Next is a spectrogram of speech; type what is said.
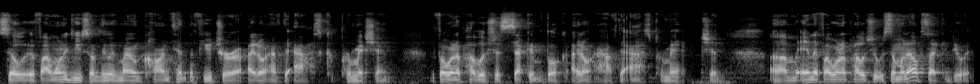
So if I want to do something with my own content in the future, I don't have to ask permission. If I want to publish a second book, I don't have to ask permission. Um, and if I want to publish it with someone else, I can do it.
